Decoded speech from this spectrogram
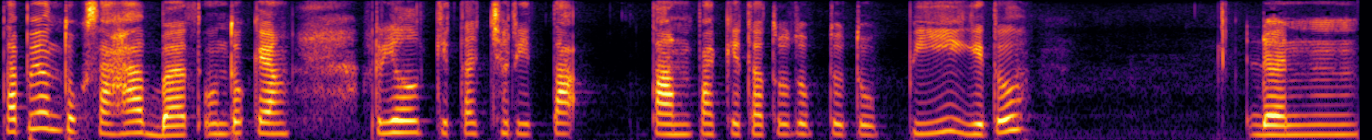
Tapi untuk sahabat untuk yang real kita cerita tanpa kita tutup-tutupi gitu dan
